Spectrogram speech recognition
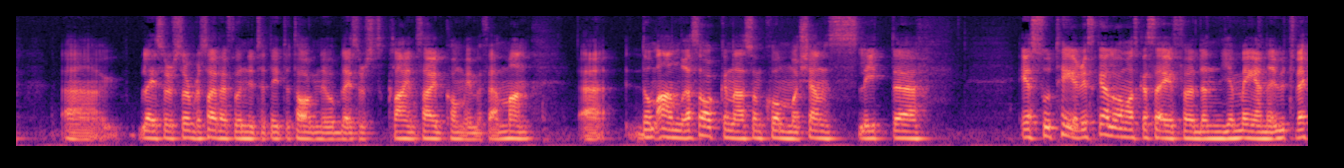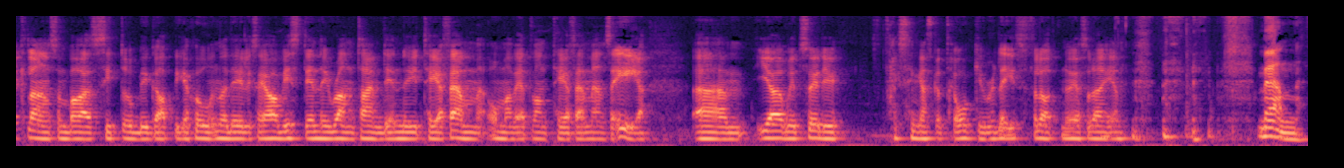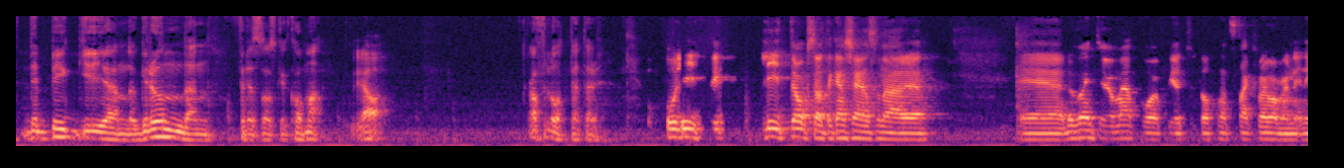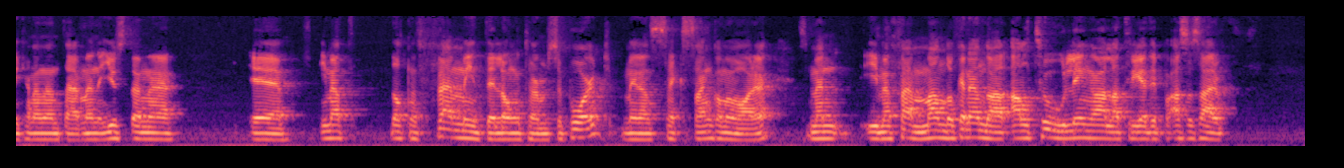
Uh, Blazor Server-Side har funnits ett litet tag nu och Blazors Client-Side kommer ju med femman. Eh, De andra sakerna som kommer känns lite esoteriska eller vad man ska säga för den gemene utvecklaren som bara sitter och bygger applikationer. Det är liksom, ja visst det är en ny runtime, det är en ny TFM om man vet vad en TFM ens är. Um, I övrigt så är det ju faktiskt en ganska tråkig release. Förlåt, nu är jag sådär igen. Men det bygger ju ändå grunden för det som ska komma. Ja, Ja, förlåt Peter. Och lite, lite också att det kanske är en sån här... Eh, det var inte jag med på på ert Stack förra gången, ni kan ha nämnt det här, men just den... Eh, eh I och med att .NET 5 inte är long term support, medan 6 kommer vara det. Men i och med 5 då kan ändå all, all tooling och alla 3D... Alltså så här,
